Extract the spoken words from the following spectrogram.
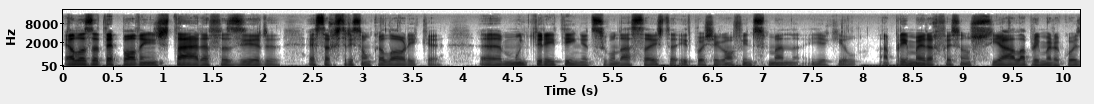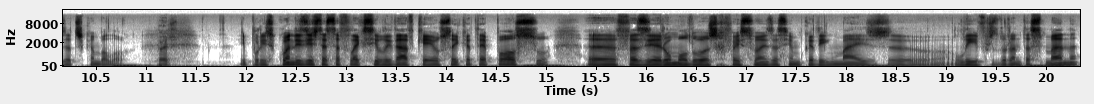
Elas até podem estar a fazer essa restrição calórica uh, muito direitinha de segunda a sexta e depois chegam ao fim de semana e aquilo, a primeira refeição social, a primeira coisa, descamba logo. Pois. E por isso, quando existe essa flexibilidade, que é eu sei que até posso uh, fazer uma ou duas refeições assim um bocadinho mais uh, livres durante a semana,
